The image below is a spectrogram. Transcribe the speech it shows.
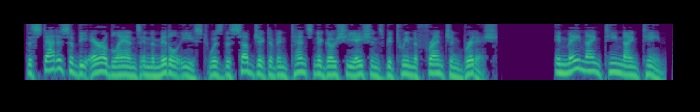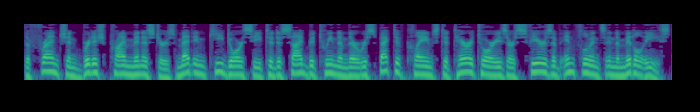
The status of the Arab lands in the Middle East was the subject of intense negotiations between the French and British. In May 1919, the French and British Prime Ministers met in Quai d'Orsay to decide between them their respective claims to territories or spheres of influence in the Middle East.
